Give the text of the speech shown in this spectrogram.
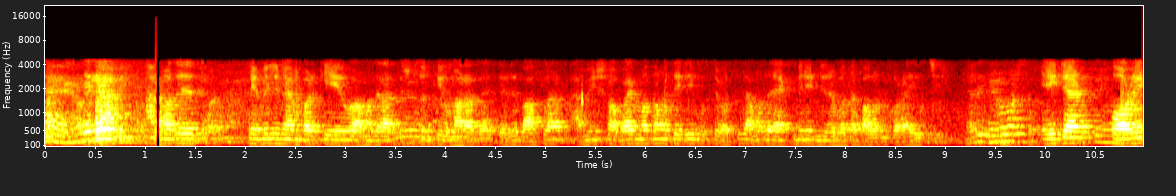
হ্যাঁ, আমাদের ফ্যামিলি মেম্বার কেউ আমাদের আত্মীয় স্বজন কেউ মারা যায়। তাহলে বাফলার আমি সবাই মতামত এটাই বুঝতে পারছি যে আমাদের এক মিনিট নিরবতা পালন করাই উচিত। এইটার পরে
